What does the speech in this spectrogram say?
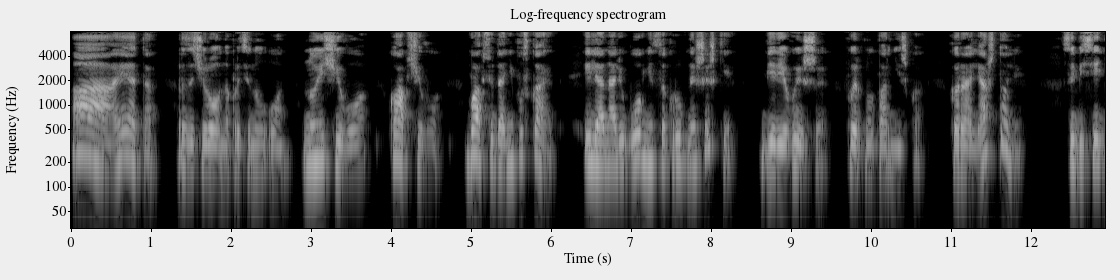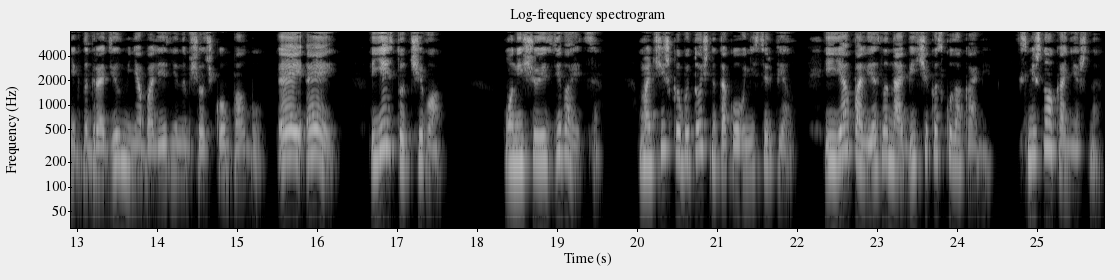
«А, это!» – разочарованно протянул он. «Ну и чего? Как чего? Баб сюда не пускают. Или она любовница крупной шишки?» «Бери выше!» – фыркнул парнишка. Короля, что ли? Собеседник наградил меня болезненным щелчком по лбу. Эй, эй, есть тут чего? Он еще издевается. Мальчишка бы точно такого не стерпел. И я полезла на обидчика с кулаками. Смешно, конечно,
